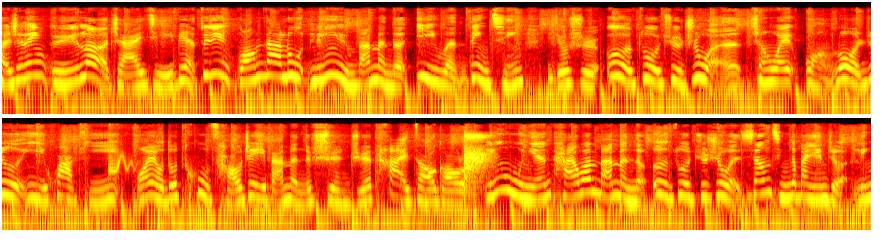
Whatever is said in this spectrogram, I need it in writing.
欢收听娱乐宅急便。最近王大陆林允版本的《一吻定情》，也就是恶作剧之吻，成为网络热议话题。网友都吐槽这一版本的选角太糟糕了。零五年台湾版本的《恶作剧之吻》湘琴的扮演者林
